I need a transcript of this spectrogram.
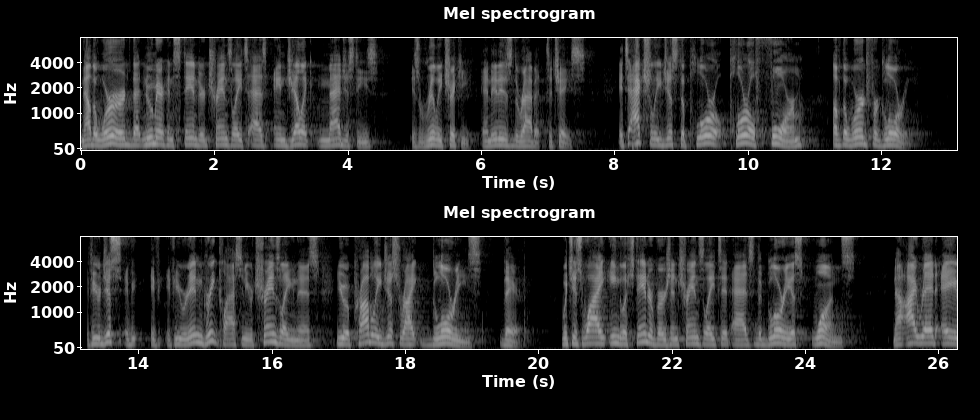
Now, the word that New American Standard translates as angelic majesties is really tricky, and it is the rabbit to chase. It's actually just the plural, plural form of the word for glory. If you were just if, if, if you were in Greek class and you were translating this, you would probably just write glories there, which is why English Standard Version translates it as the glorious ones. Now, I read a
